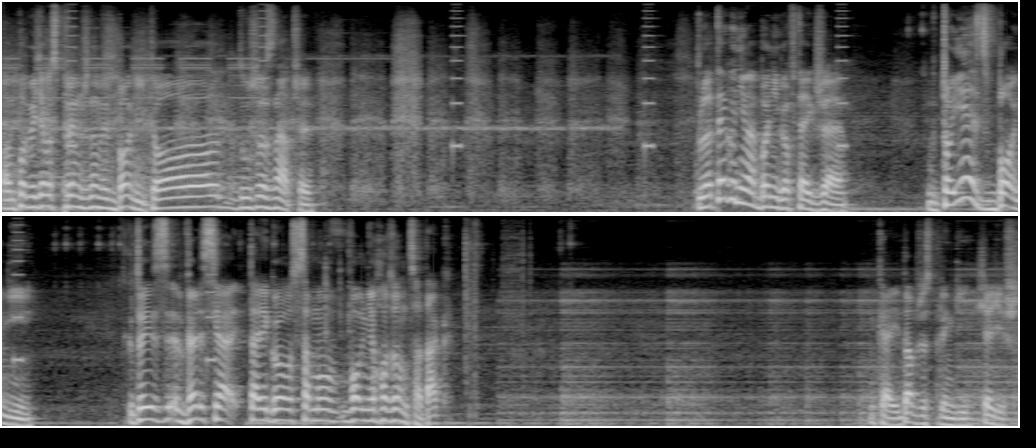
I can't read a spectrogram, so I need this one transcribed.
On powiedział sprężynowy Bonnie, to dużo znaczy. Dlatego nie ma Boniego w tej grze. To jest Bonnie. Tylko to jest wersja ta jego samowolnie chodząca, tak? Okej, dobrze Springi, siedzisz.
